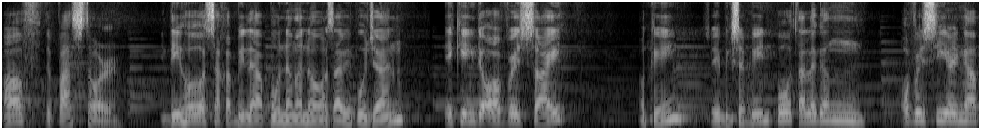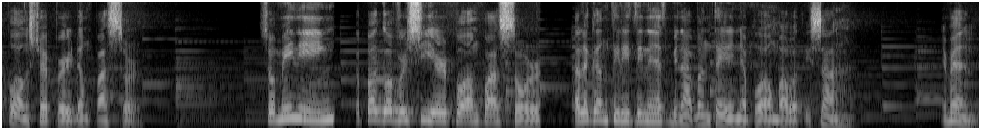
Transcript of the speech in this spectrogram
of the pastor. Hindi ho sa kabila po ng ano, sabi po dyan, taking the oversight. Okay? So ibig sabihin po, talagang overseer nga po ang shepherd, ang pastor. So meaning, kapag overseer po ang pastor, talagang tinitingnan at binabantayan niya po ang bawat isa. Amen.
